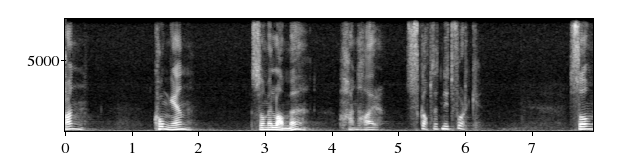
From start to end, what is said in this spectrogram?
Han, kongen, som er lammet, han har skapt et nytt folk. Som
